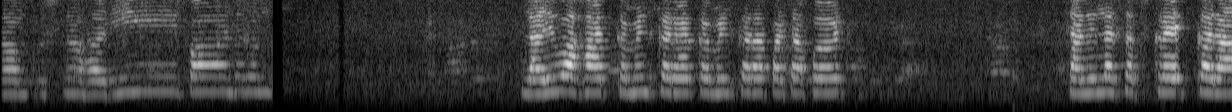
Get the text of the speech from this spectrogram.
रामकृष्ण हरी पांडुरंग लाईव्ह आहात कमेंट करा कमेंट करा पटापट. चॅनलला सबस्क्राईब करा.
